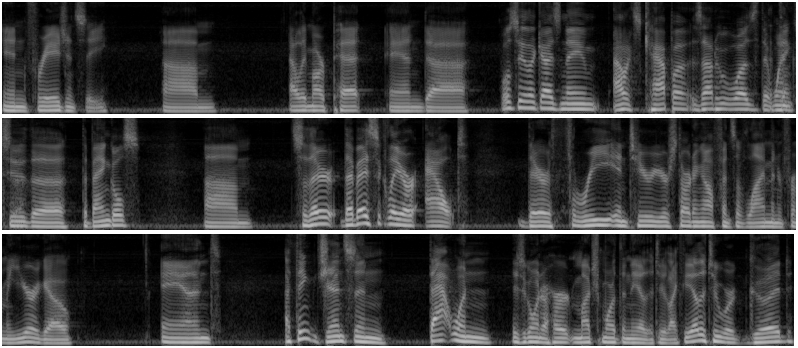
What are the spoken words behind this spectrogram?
in free agency. Um, Ali Marpet and uh, what was the other guy's name? Alex Cappa. Is that who it was that I went think to the the Bengals? Um, so they're they basically are out. They're three interior starting offensive linemen from a year ago, and I think Jensen, that one is going to hurt much more than the other two. Like the other two were good,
